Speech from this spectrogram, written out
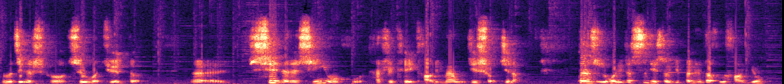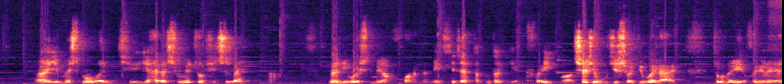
那么这个时候，所以我觉得，呃，现在的新用户他是可以考虑买五 G 手机了。但是如果你的四 G 手机本身都很好用，呃，也没什么问题，也还在生命周期之内啊，那你为什么要换呢？你可以再等等也可以啊。相信五 G 手机未来种类也会越来越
